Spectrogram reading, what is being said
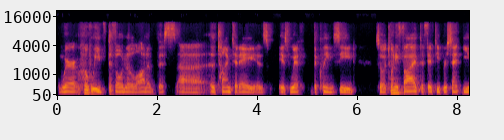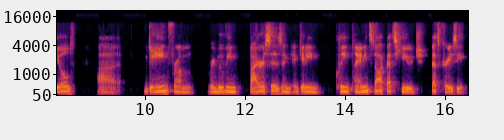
where we've devoted a lot of this uh, time today is is with the clean seed. So a 25 to 50 percent yield uh, gain from removing viruses and, and getting clean planting stock. That's huge. That's crazy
